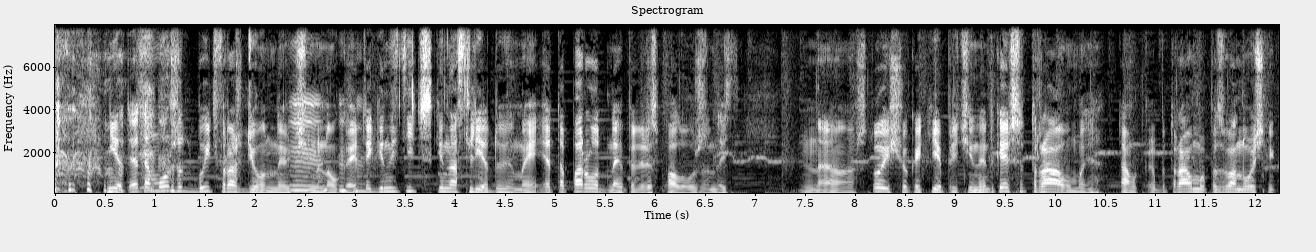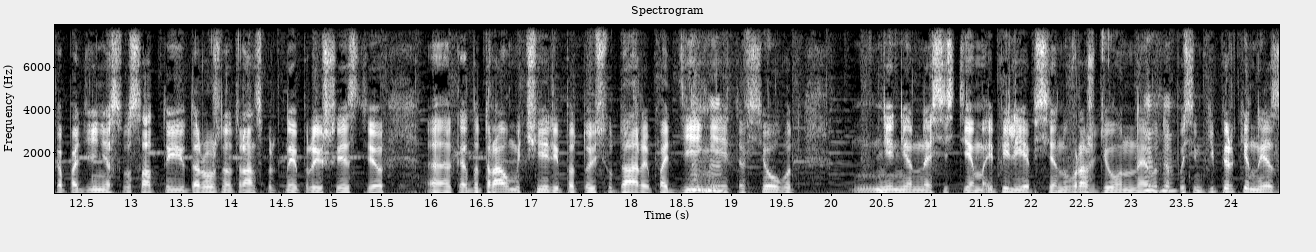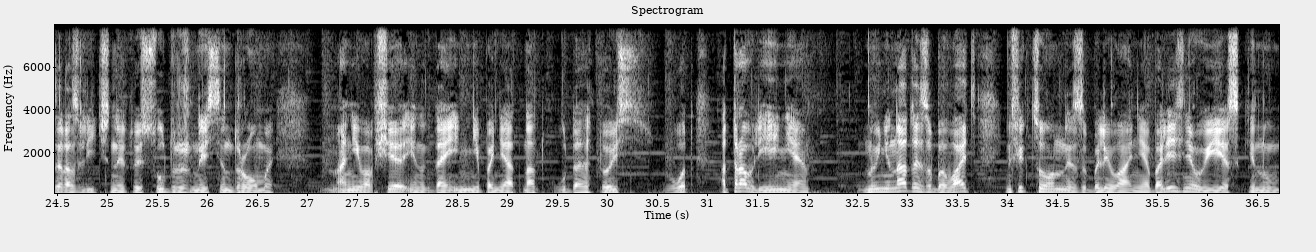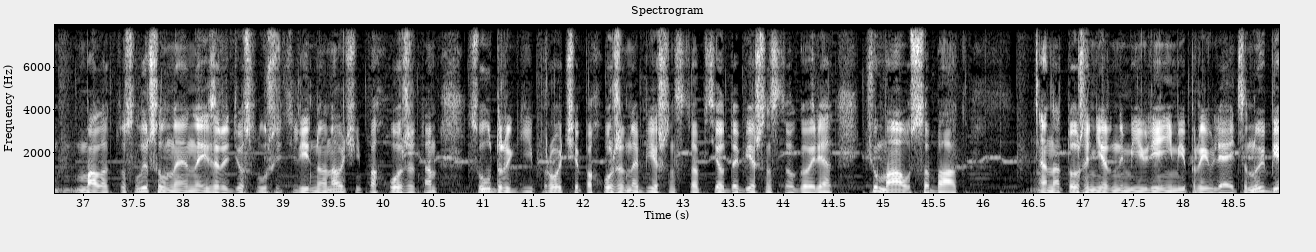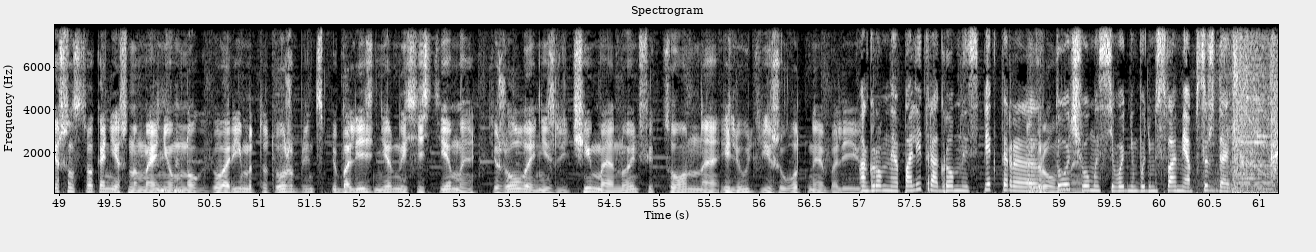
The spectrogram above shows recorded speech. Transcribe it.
Нет, это может быть врожденное очень много. Это генетически наследуемое. Это породная предрасположенность. Что еще? Какие причины? Это, конечно, травмы. Там как бы травмы позвоночника, падение с высоты, дорожно-транспортные происшествия, э, как бы травмы черепа, то есть удары, падения. Мгм. Это все вот нервная система, эпилепсия, ну, врожденная, вот, Мгм. допустим, гиперкинезы различные, то есть судорожные синдромы, они вообще иногда и непонятно откуда, то есть вот отравление. Ну и не надо забывать инфекционные заболевания, болезни уески. Ну, мало кто слышал, наверное, из радиослушателей, но она очень похожа, там, судороги и прочее, похожа на бешенство, псевдобешенство говорят. Чума у собак, она тоже нервными явлениями проявляется. Ну и бешенство, конечно, мы о нем много говорим. Это тоже, в принципе, болезнь нервной системы. Тяжелая, неизлечимая, но инфекционная. И люди, и животные болеют. Огромная палитра, огромный спектр, э, то, Огромная. чего мы сегодня будем с вами обсуждать.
